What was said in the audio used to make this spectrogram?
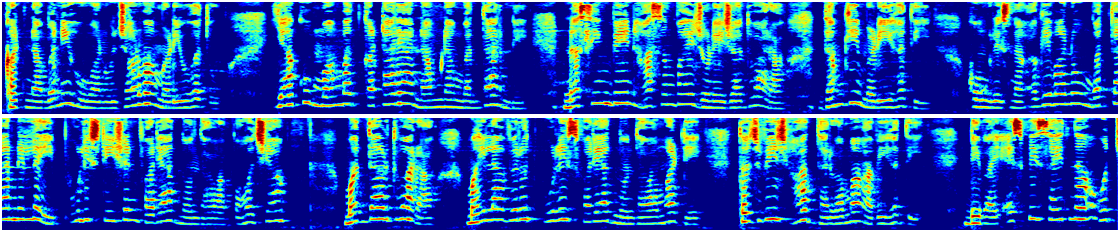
ઘટના બની હોવાનું જાણવા મળ્યું હતું. યાકુબ મોહમ્મદ કટારિયા નામના મતદારને નસીમબેન હાસમભાઈ જુનેજા દ્વારા ધમકી મળી હતી. કોંગ્રેસના આગેવાનો મતદારને લઈ પોલીસ સ્ટેશન ફરિયાદ નોંધાવવા પહોંચ્યા. મતદાર દ્વારા મહિલા વિરુદ્ધ પોલીસ ફરિયાદ નોંધાવવા માટે તજવીજ હાથ ધરવામાં આવી હતી. ડીવાયએસપી સહિતના ઉચ્ચ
